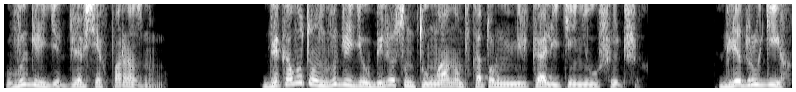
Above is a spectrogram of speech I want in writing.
выглядит для всех по-разному. Для кого-то он выглядел белесым туманом, в котором мелькали тени ушедших. Для других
